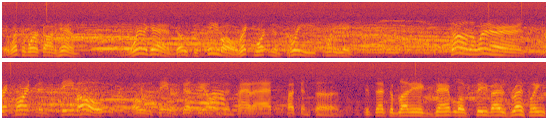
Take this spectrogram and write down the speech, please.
They went to work on him. And the win again goes to Steve O, Rick Morton in 328. So the winners, Rick Morton and Steve O, over the team of Jesse Owens and Pat Hutchinson. If that's a bloody example of Steve O's wrestling,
